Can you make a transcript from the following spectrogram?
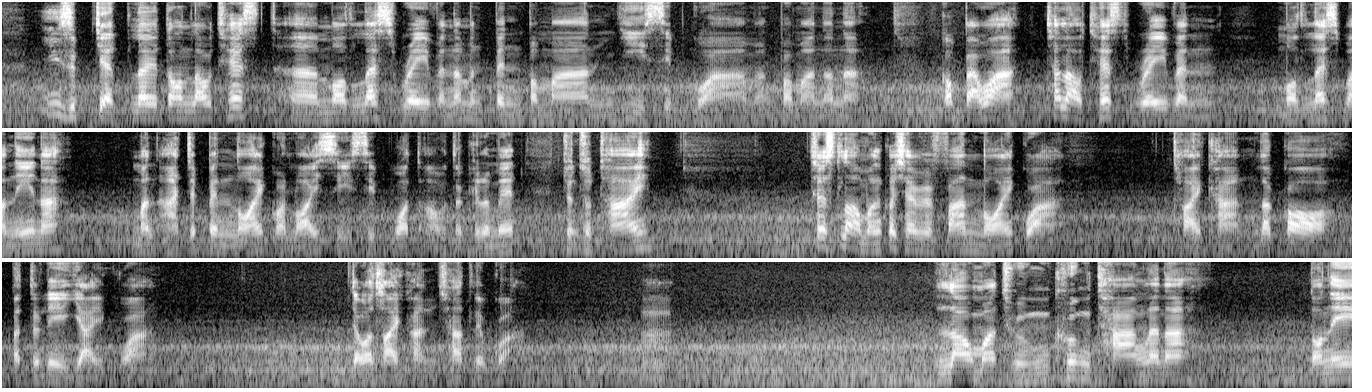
27 เลยตอนเราเทสเอ่อ Model S Raven นะมันเป็นประมาณ 20 กว่ามั้งประมาณนั้นนะก็แปลว่าถ้าเราเทส Raven Model S วันนี้นะ มันอาจจะเป็นน้อยกว่า 140 วัตต์เอาต่อกิโลเมตร จนสุดท้ายเทสลามันก็ใช้ไฟฟ้าน้อยกว่า ทายคันแล้วก็แบตเตอรี่ใหญ่กว่า แต่ว่าทายคันชาร์จเร็วกว่า เรามาถึงครึ่งทางแล้วนะ ตอนนี้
